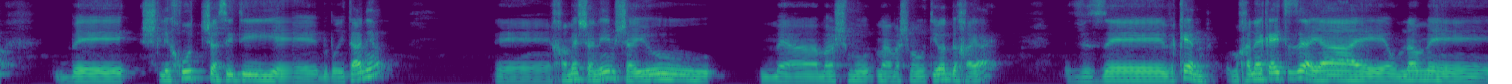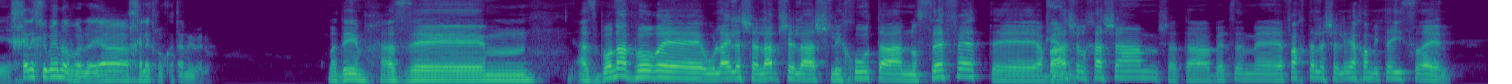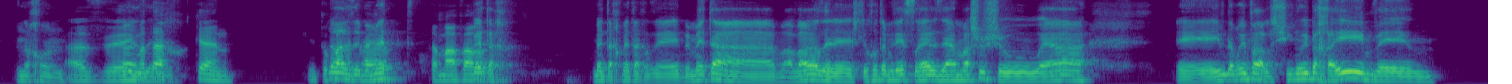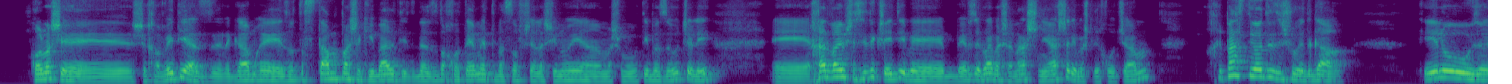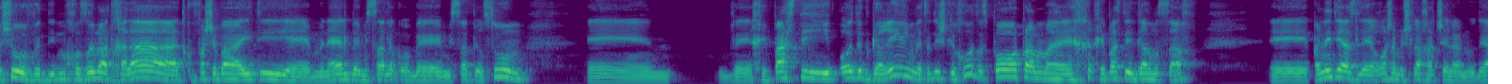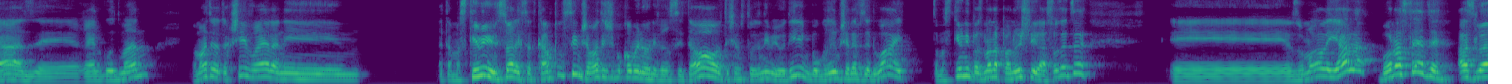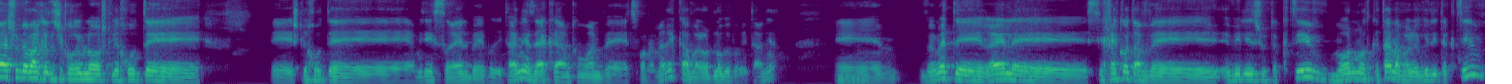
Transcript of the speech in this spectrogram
בשליחות שעשיתי אה, בבריטניה, חמש שנים שהיו מהמשמע, מהמשמעותיות בחיי, וזה, וכן, מחנה הקיץ הזה היה אומנם אה, חלק ממנו, אבל היה חלק לא קטן ממנו. מדהים, אז, אה, אז בוא נעבור אולי לשלב של השליחות הנוספת, הבאה כן. שלך שם, שאתה בעצם הפכת לשליח עמיתי ישראל. נכון. אז אם אתה, כן. אם תוכל לא, זה באמת, את המעבר בטח, הזה. בטח, בטח, זה באמת המעבר הזה לשליחות עמידי ישראל, זה היה משהו שהוא היה, אה, אם מדברים כבר על שינוי בחיים וכל מה ש, שחוויתי, אז לגמרי זאת הסטמפה שקיבלתי, אתה יודע, זאת החותמת בסוף של השינוי המשמעותי בזהות שלי. אה, אחד הדברים שעשיתי כשהייתי באבזלוואי בשנה השנייה שלי בשליחות שם, חיפשתי עוד איזשהו אתגר. כאילו, זה שוב, אם חוזרים להתחלה, התקופה שבה הייתי אה, מנהל במשרד, במשרד פרסום, אה, וחיפשתי עוד אתגרים ויצאתי שליחות, אז פה עוד פעם אה, חיפשתי אתגר נוסף. פניתי אז לראש המשלחת שלנו דאז, ראל גודמן, אמרתי לו, תקשיב, ראל, אני... אתה מסכים לי לנסוע לקצת קמפוסים? שמעתי שיש פה כל מיני אוניברסיטאות, יש שם סטודנטים יהודים, בוגרים של FZY, אתה מסכים לי בזמן הפנוי שלי לעשות את זה? אה, אז הוא אמר לי, יאללה, בוא נעשה את זה. אז לא היה שום דבר כזה שקוראים לו שליחות, אה, אה, שליחות עמיתי ישראל בבריטניה, זה היה קיים כמובן בצפון אמריקה, אבל עוד לא בבריטניה. ובאמת ראל שיחק אותה והביא לי איזשהו תקציב, מאוד מאוד קטן, אבל הביא לי תקציב.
